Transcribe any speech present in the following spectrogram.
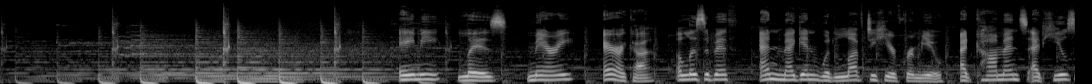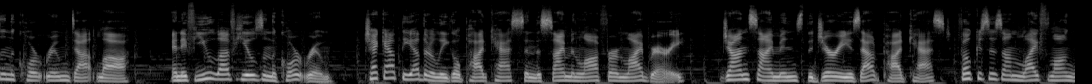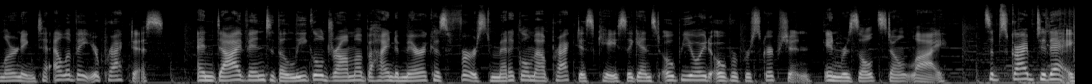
Amy, Liz, Mary, Erica, Elizabeth, and Megan would love to hear from you at comments at heelsinthecourtroom.law. And if you love Heels in the Courtroom, Check out the other legal podcasts in the Simon Law Firm library. John Simon's The Jury Is Out podcast focuses on lifelong learning to elevate your practice. And dive into the legal drama behind America's first medical malpractice case against opioid overprescription in Results Don't Lie. Subscribe today.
